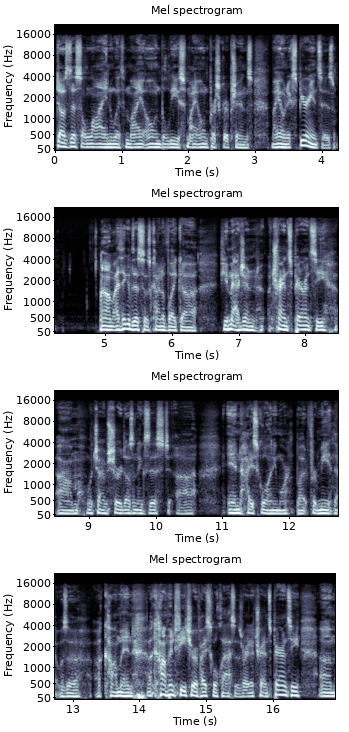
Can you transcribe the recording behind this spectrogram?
does this align with my own beliefs, my own prescriptions, my own experiences? Um, I think of this as kind of like a, if you imagine transparency, um, which I'm sure doesn't exist uh, in high school anymore, but for me that was a, a common a common feature of high school classes, right? A transparency. Um,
